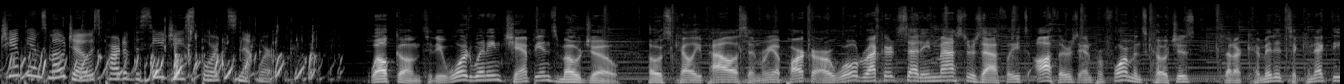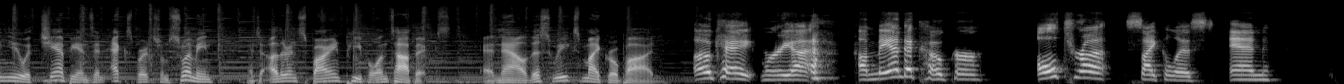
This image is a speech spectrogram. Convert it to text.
Champions Mojo is part of the CG Sports Network. Welcome to the award winning Champions Mojo. Hosts Kelly Palace and Maria Parker are world record setting masters athletes, authors, and performance coaches that are committed to connecting you with champions and experts from swimming and to other inspiring people and topics. And now, this week's Micropod. Okay, Maria. Amanda Coker, ultra cyclist, and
